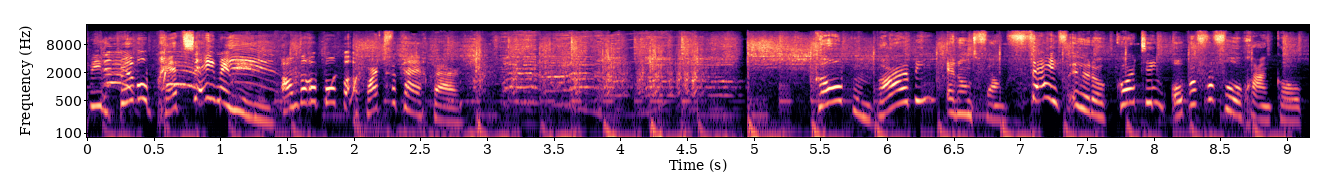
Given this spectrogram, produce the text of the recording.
Dubbel pret in. Andere poppen apart verkrijgbaar. Koop een Barbie en ontvang 5 euro korting op een vervolgaankoop.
